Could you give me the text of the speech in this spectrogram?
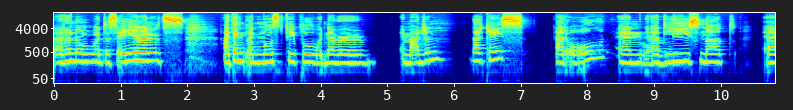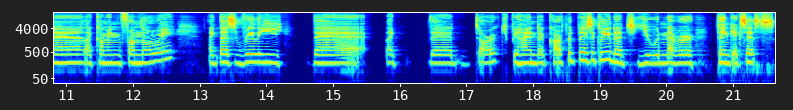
I don't know what to say even it's I think like most people would never imagine that case at all and at least not uh like coming from Norway. Like that's really the like the dark behind the carpet basically that you would never think exists.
